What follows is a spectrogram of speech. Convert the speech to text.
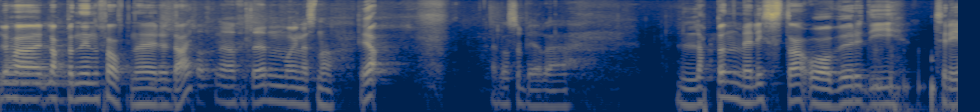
Du har lappen din falt ned der. falt ned. Den må jeg nesten ha. Ja. Ellers så blir det Lappen med lista over de tre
